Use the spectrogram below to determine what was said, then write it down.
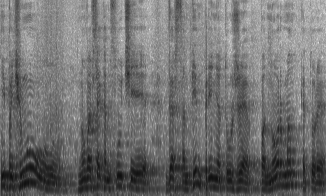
И почему, ну, во всяком случае, Дерсанпин принят уже по нормам, которые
